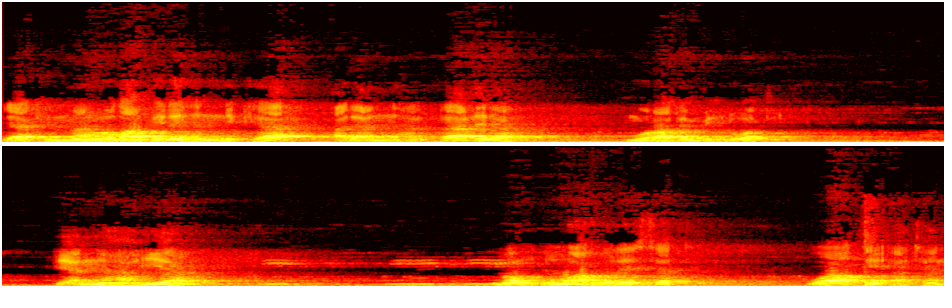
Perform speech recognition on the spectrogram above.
لكن ما يضاف إليها النكاح على أنها الفاعلة مرادا به الوطن لأنها هي موضوعة وليست واطئة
